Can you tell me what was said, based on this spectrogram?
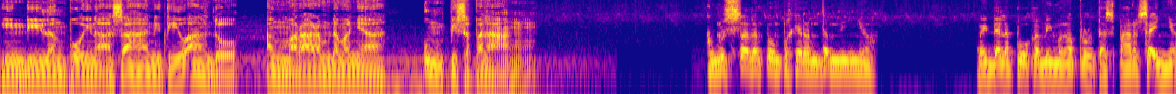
Hindi lang po inaasahan ni Tio Aldo ang mararamdaman niya umpisa pa lang. Kumusta na pong pakiramdam ninyo? May dala po kaming mga prutas para sa inyo.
